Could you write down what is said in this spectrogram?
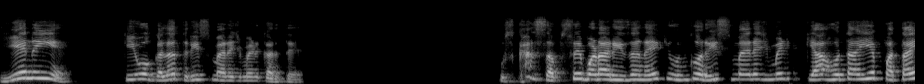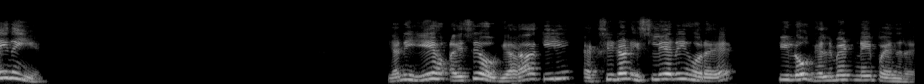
ये नहीं है कि वो गलत रिस्क मैनेजमेंट करते हैं। उसका सबसे बड़ा रीजन है कि उनको रिस्क मैनेजमेंट क्या होता है ये पता ही नहीं है। यानी ये ऐसे हो गया कि एक्सीडेंट इसलिए नहीं हो रहे कि लोग हेलमेट नहीं पहन रहे।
